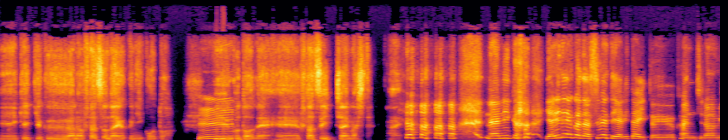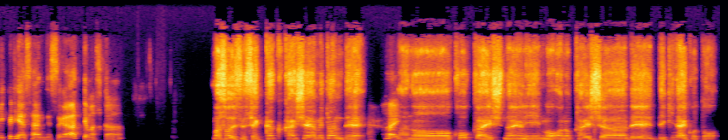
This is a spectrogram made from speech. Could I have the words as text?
えー、結局、あの、二つの大学に行こうということで、えー、二つ言っちゃいました。はい。何かやりたいことは全てやりたいという感じのミクリアさんですが、合ってますか？まあそうですね。せっかく会社辞めたんで、はい。あの、後悔しないように、もうあの会社でできないこと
